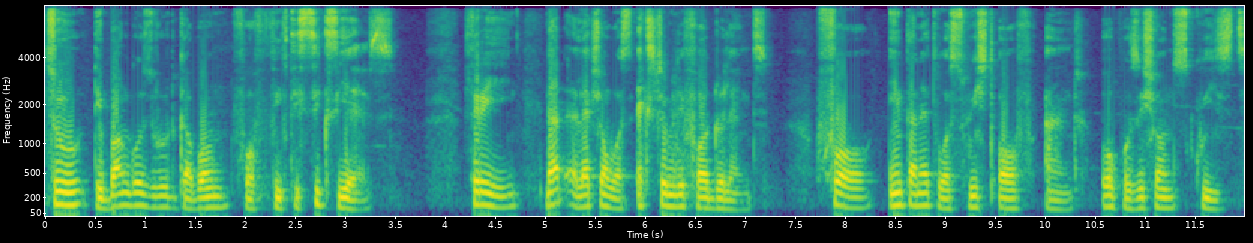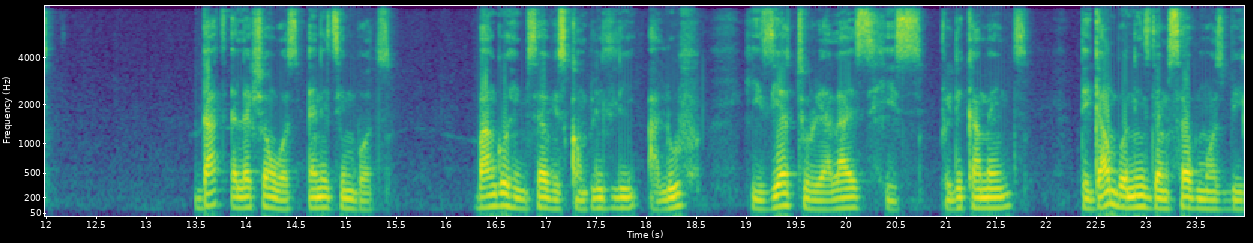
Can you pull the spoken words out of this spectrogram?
Two, the Bongos ruled Gabon for 56 years. Three, that election was extremely fraudulent. Four, internet was switched off and opposition squeezed. That election was anything but. Bongo himself is completely aloof. He is yet to realize his predicament. The Gabonese themselves must be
